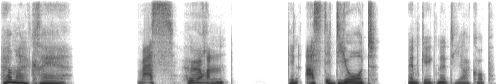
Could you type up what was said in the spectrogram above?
Hör mal, Krähe. Was hören? Den Ast, Idiot, entgegnet Jakob.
